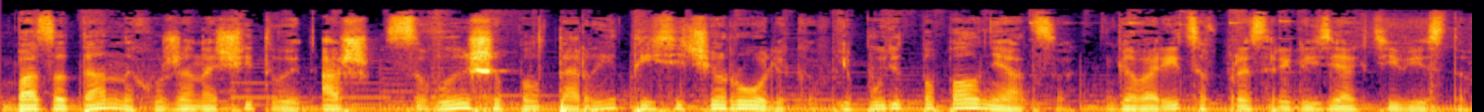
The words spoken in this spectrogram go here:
База данных уже насчитывает аж свыше полторы тысячи роликов и будет пополняться, говорится в пресс-релизе активистов.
